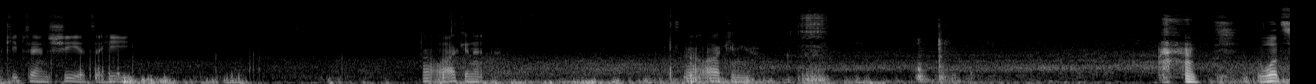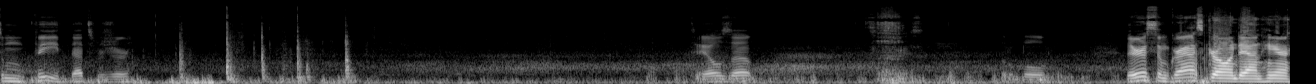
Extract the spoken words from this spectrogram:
I keep saying she, it's a he. Not liking it. It's not liking you. Want some feed, that's for sure. Tails up. Little bull. There is some grass growing down here.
